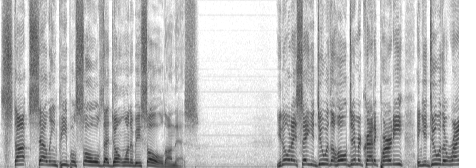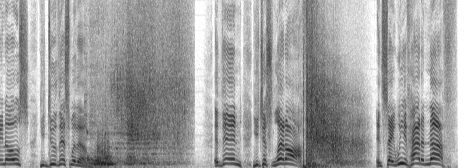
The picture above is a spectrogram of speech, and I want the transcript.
Stop selling people souls that don't want to be sold on this. You know what I say? You do with the whole Democratic Party and you do with the RINOs? you do this with them. And then you just let off and say, We've had enough.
